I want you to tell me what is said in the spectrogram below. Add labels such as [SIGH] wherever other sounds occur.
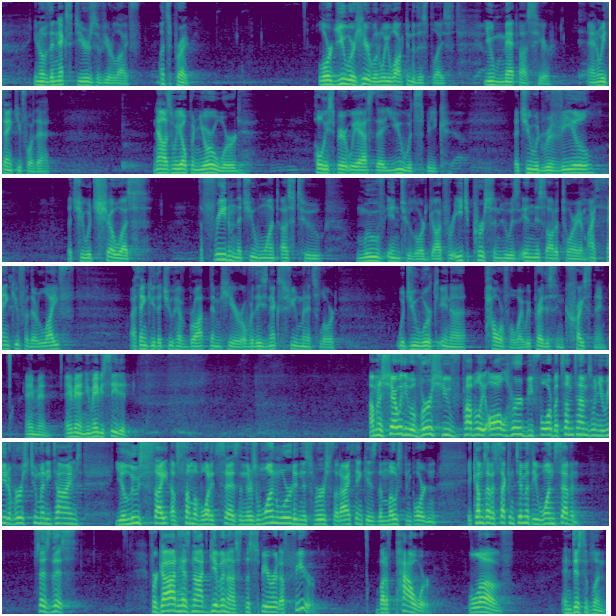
you know of the next years of your life let's pray lord you were here when we walked into this place you met us here and we thank you for that. Now, as we open your word, Holy Spirit, we ask that you would speak, that you would reveal, that you would show us the freedom that you want us to move into, Lord God. For each person who is in this auditorium, I thank you for their life. I thank you that you have brought them here over these next few minutes, Lord. Would you work in a powerful way? We pray this in Christ's name. Amen. Amen. You may be seated. I'm going to share with you a verse you've probably all heard before, but sometimes when you read a verse too many times, you lose sight of some of what it says. And there's one word in this verse that I think is the most important. It comes out of 2 Timothy 1 7. It says this For God has not given us the spirit of fear, but of power, love, and discipline.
